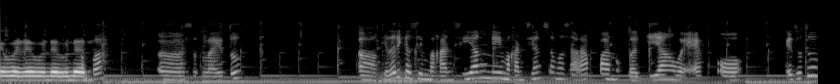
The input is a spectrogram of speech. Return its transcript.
iya benar benar benar. apa eh, setelah itu eh, kita dikasih makan siang nih makan siang sama sarapan bagi yang WFO itu tuh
